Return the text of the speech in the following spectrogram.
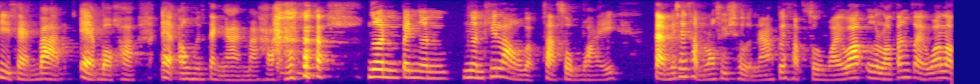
4ี่แสนบาท แอบบอกค่ะ แอบเอาเงินแต่งงานมาค่ะ เงินเป็นเงินเงินที่เราแบบสะสมไว้ แต่ไม่ใช่สำรองฉุกเฉินนะเป็นสะสมไว้ว่าเออเราตั้งใจว่าเรา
